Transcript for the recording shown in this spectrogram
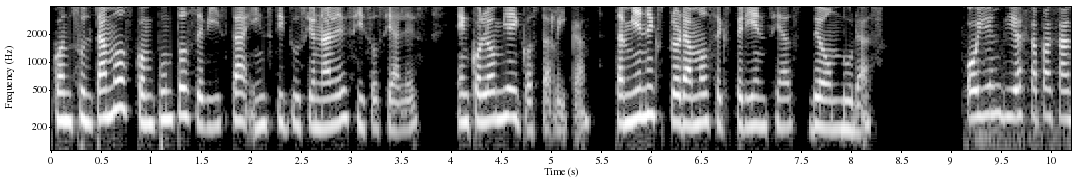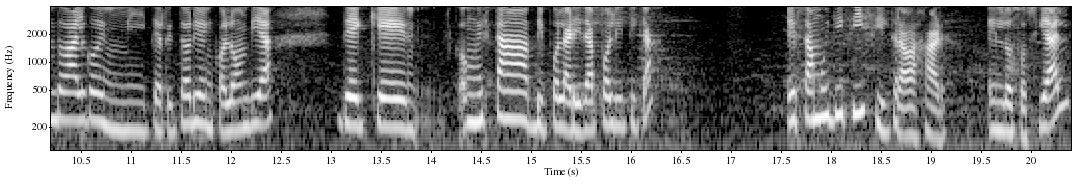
Consultamos con puntos de vista institucionales y sociales en Colombia y Costa Rica. También exploramos experiencias de Honduras. Hoy en día está pasando algo en mi territorio, en Colombia, de que con esta bipolaridad política está muy difícil trabajar en lo social,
